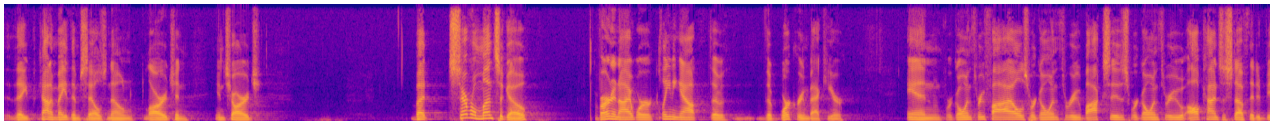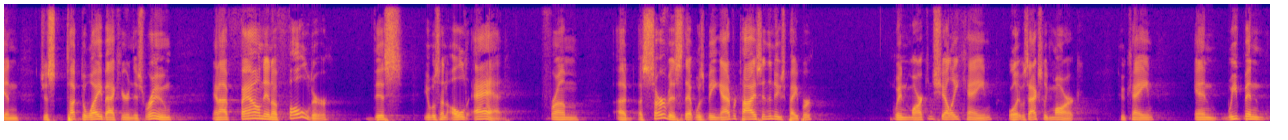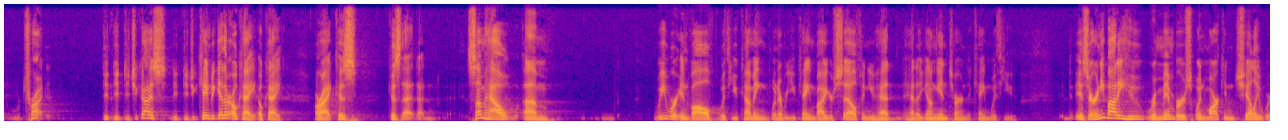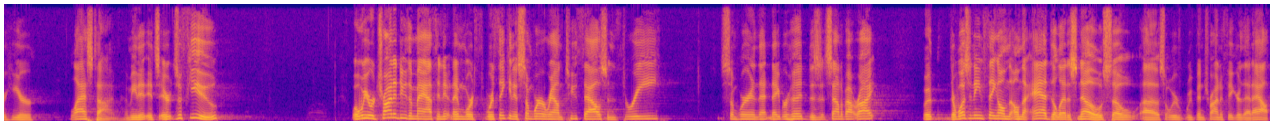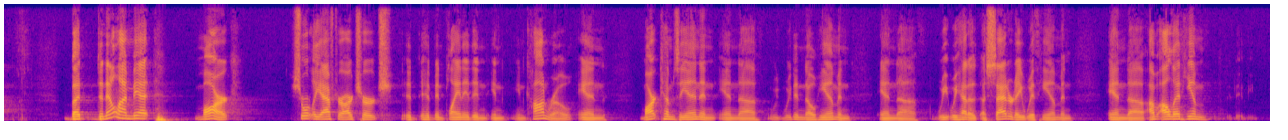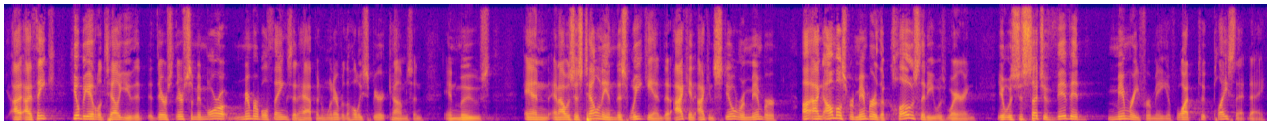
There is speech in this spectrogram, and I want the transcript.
they kind of made themselves known large and in charge. But several months ago, Vern and I were cleaning out the, the workroom back here. And we're going through files, we're going through boxes, we're going through all kinds of stuff that had been just tucked away back here in this room. And I found in a folder this, it was an old ad from a, a service that was being advertised in the newspaper when Mark and Shelley came. Well, it was actually Mark who came, and we've been trying. Did, did, did, you guys did, did, you came together? Okay, okay, all right, because because that somehow um, we were involved with you coming whenever you came by yourself, and you had had a young intern that came with you. Is there anybody who remembers when Mark and Shelley were here last time? I mean, it, it's it's a few. Well, we were trying to do the math, and, it, and we're, we're thinking it's somewhere around 2003, somewhere in that neighborhood. Does it sound about right? But there wasn't anything on the, on the ad to let us know, so, uh, so we we've been trying to figure that out. But Danelle and I met Mark shortly after our church it had been planted in, in, in Conroe, and Mark comes in, and, and uh, we, we, didn't know him, and, and uh, we, we had a, a, Saturday with him, and and uh, I'll, I'll, let him. I, I, think he'll be able to tell you that there's there's some memorable things that happen whenever the Holy Spirit comes and and moves. And and I was just telling him this weekend that I can I can still remember. I, I almost remember the clothes that he was wearing. It was just such a vivid memory for me of what took place that day.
